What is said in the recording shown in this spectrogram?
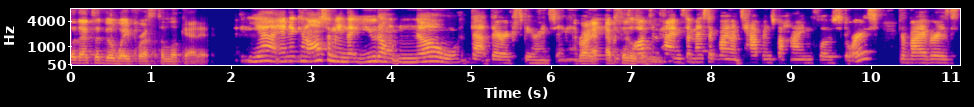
So that's a good way for us to look at it. Yeah, and it can also mean that you don't know that they're experiencing it, Right, right? Because absolutely. oftentimes domestic violence happens behind closed doors. Survivors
